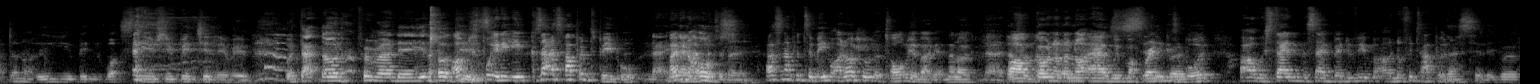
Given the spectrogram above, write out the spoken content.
I don't know who you've been, what Steves you've been chilling with, but that don't happen around here, you know. I'm just putting it in because that has happened to people. It Maybe not us. Hasn't happened to me, but I know people that told me about it, and they're like, that's "Oh, I'm going no, on a night out with my friend. He's a boy. Oh, we're staying in the same bed with him. Oh, nothing's happened." That's silly, bro.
